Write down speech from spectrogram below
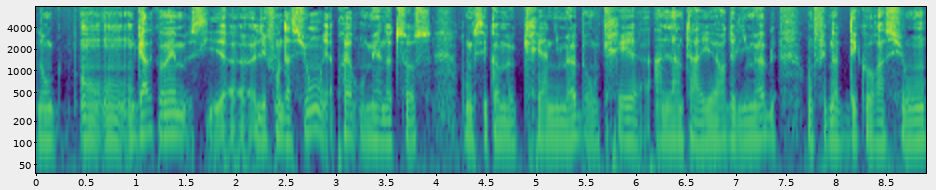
Donc on, garde quand même les fondations et après on met à notre sauce. Donc c'est comme créer un immeuble, on crée à l'intérieur de l'immeuble, on fait notre décoration,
